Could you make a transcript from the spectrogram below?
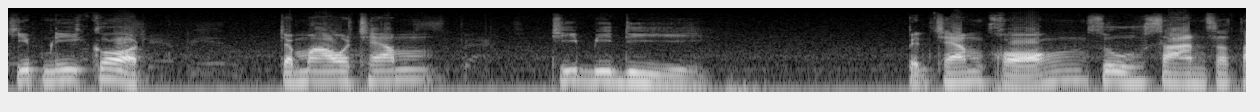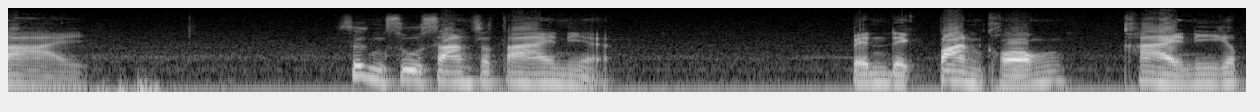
คลิปนี้ก็จะมาเอาแชมป์ TBD เป็นแชมป์ของซูซานสไตล์ ซึ่งซูซานสไตล์เนี่ย เป็นเด็กปั้นของค่ายนี้ครับ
